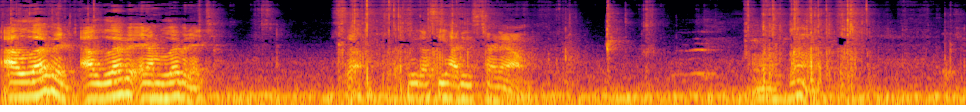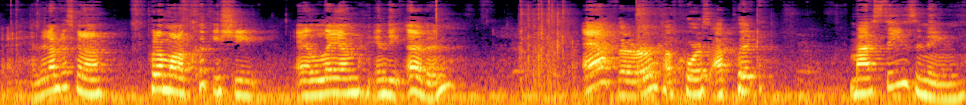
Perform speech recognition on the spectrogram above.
I love it. I love it and I'm loving it. So, we're gonna see how these turn out. Mm -hmm. Okay, and then I'm just gonna put them on a cookie sheet and lay them in the oven. After, of course, I put my seasoning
